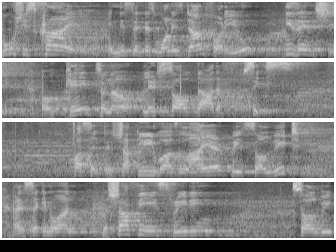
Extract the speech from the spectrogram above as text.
Bush is crying. In this sentence, one is done for you, isn't she? Okay, so now let's solve the other six. First sentence, Shakil was a liar. Please solve it. And second one, Mashafi is reading. Solve it.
